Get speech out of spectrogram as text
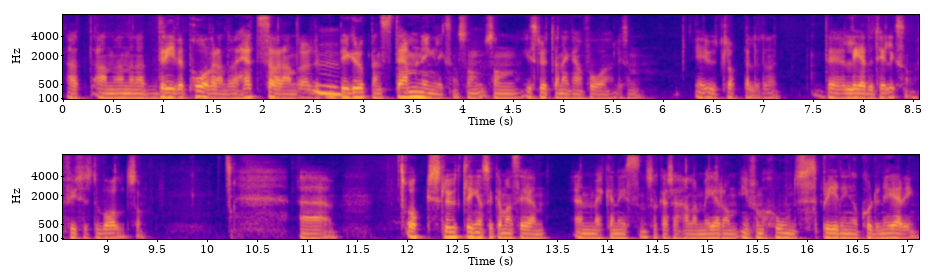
att användarna driver på varandra, hetsar varandra, mm. det bygger upp en stämning liksom, som, som i slutändan kan få liksom, utlopp eller det leder till liksom, fysiskt våld. Så. Uh, och slutligen så kan man se en, en mekanism som kanske handlar mer om informationsspridning och koordinering.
